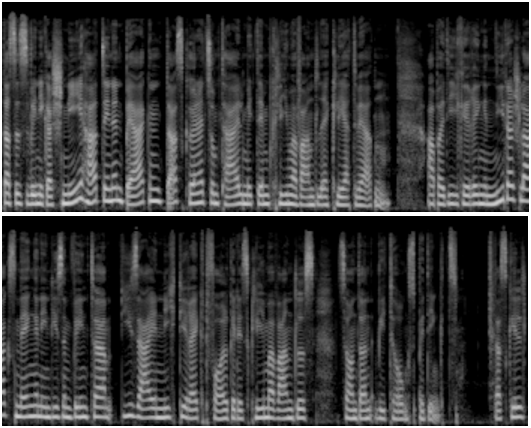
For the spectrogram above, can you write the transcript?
dass es weniger Schnee hat in den Bergen, das könne zum Teil mit dem Klimawandel erklärt werden. Aber die geringen Niederschlagsmengen in diesem Winter, die seien nicht direkt Folge des Klimawandels, sondern witterungsbedingt. Das gilt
